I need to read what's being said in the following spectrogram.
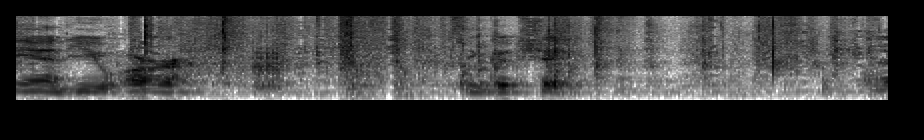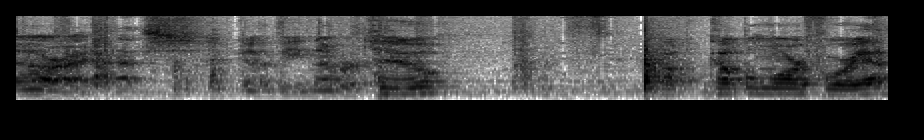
and you are in good shape. All right, that's going to be number two. A couple more for you.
